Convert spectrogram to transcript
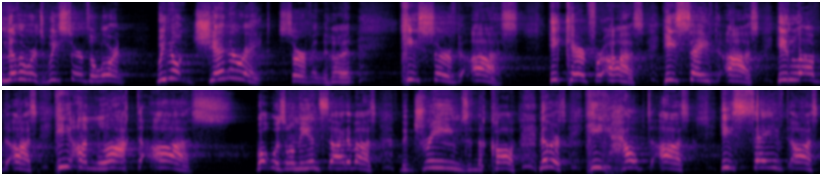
In other words, we serve the Lord. We don't generate servanthood. He served us. He cared for us. He saved us. He loved us. He unlocked us. What was on the inside of us, the dreams and the call. In other words, He helped us. He saved us.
